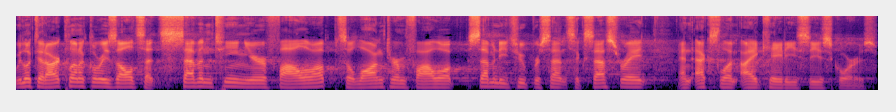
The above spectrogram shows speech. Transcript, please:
We looked at our clinical results at 17 year follow up, so long term follow up, 72% success rate, and excellent IKDC scores.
